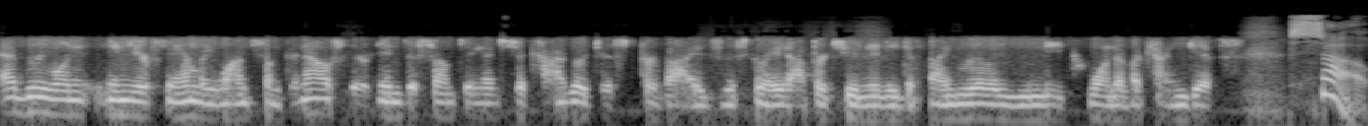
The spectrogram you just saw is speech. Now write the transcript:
everyone in your family wants something else. They're into something and chicago just provides this great opportunity to find really unique one of a kind gifts. So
